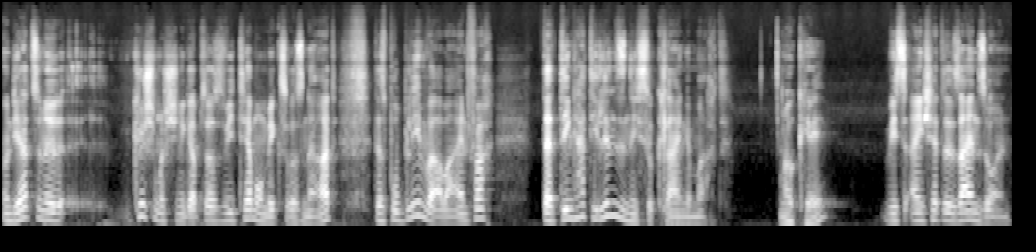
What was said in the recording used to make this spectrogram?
und die hat so eine äh, Küchenmaschine gehabt, so was wie Thermomix, sowas in der Art. Das Problem war aber einfach, das Ding hat die Linsen nicht so klein gemacht, Okay. wie es eigentlich hätte sein sollen.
